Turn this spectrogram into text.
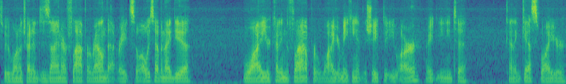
So we want to try to design our flap around that, right? So always have an idea why you're cutting the flap or why you're making it the shape that you are, right? You need to kind of guess why you're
